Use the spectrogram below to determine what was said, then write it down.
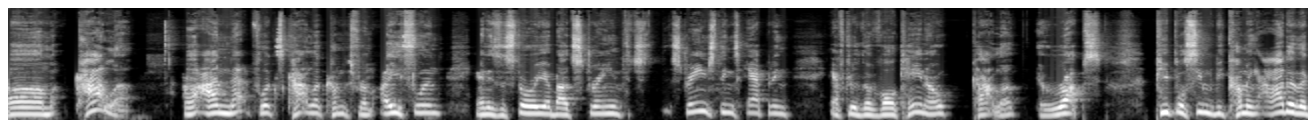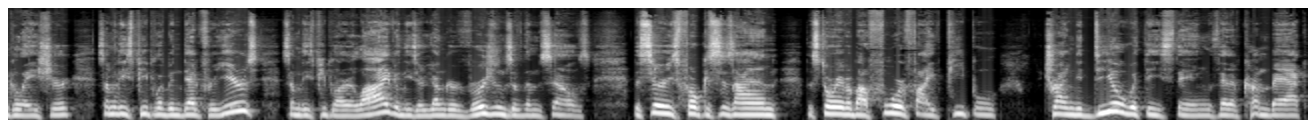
Um, Katla. Uh, on Netflix, Katla comes from Iceland and is a story about strange, strange things happening after the volcano, Katla, erupts. People seem to be coming out of the glacier. Some of these people have been dead for years. Some of these people are alive, and these are younger versions of themselves. The series focuses on the story of about four or five people trying to deal with these things that have come back,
